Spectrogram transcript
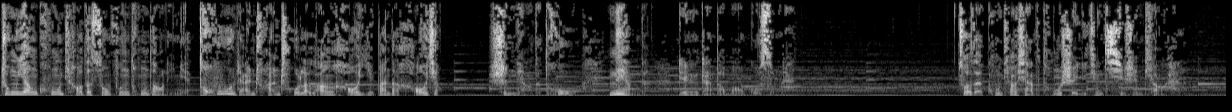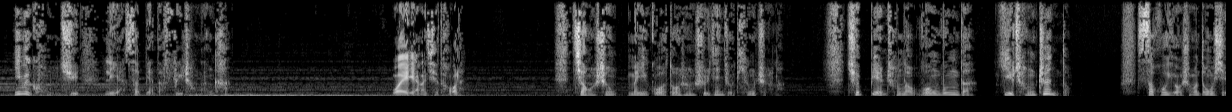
中央空调的送风通道里面突然传出了狼嚎一般的嚎叫，是那样的突兀，那样的令人感到毛骨悚然。坐在空调下的同事已经起身跳开了，因为恐惧，脸色变得非常难看。我也仰起头来，叫声没过多长时间就停止了，却变成了嗡嗡的。异常震动，似乎有什么东西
